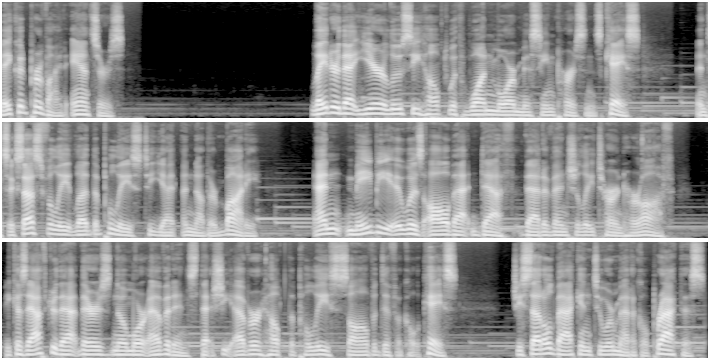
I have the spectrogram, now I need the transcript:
They could provide answers. Later that year, Lucy helped with one more missing persons case and successfully led the police to yet another body. And maybe it was all that death that eventually turned her off, because after that, there's no more evidence that she ever helped the police solve a difficult case. She settled back into her medical practice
